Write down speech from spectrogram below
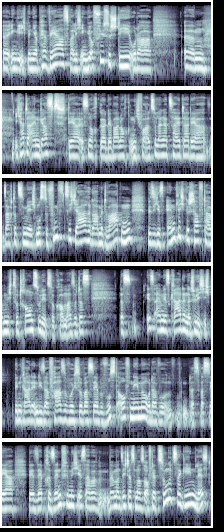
äh, irgendwie ich bin ja pervers, weil ich irgendwie auf Füße stehe oder ähm, ich hatte einen Gast, der ist noch, der war noch nicht vor allzu langer Zeit da, der sagte zu mir, ich musste 50 Jahre damit warten, bis ich es endlich geschafft habe, mich zu trauen, zu dir zu kommen. Also das, das ist einem jetzt gerade natürlich, ich bin gerade in dieser Phase, wo ich sowas sehr bewusst aufnehme oder wo, das was sehr, sehr präsent für mich ist. Aber wenn man sich das mal so auf der Zunge zergehen lässt,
